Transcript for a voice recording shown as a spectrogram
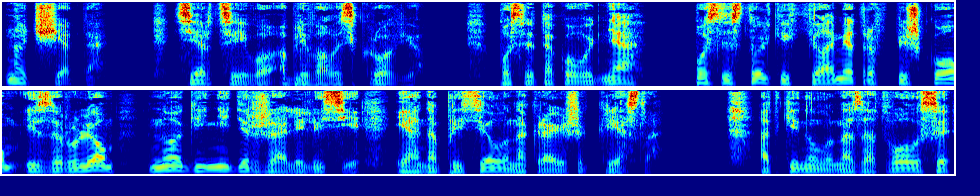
Но тщетно. Сердце его обливалось кровью. После такого дня, после стольких километров пешком и за рулем, ноги не держали Люси, и она присела на краешек кресла. Откинула назад волосы,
